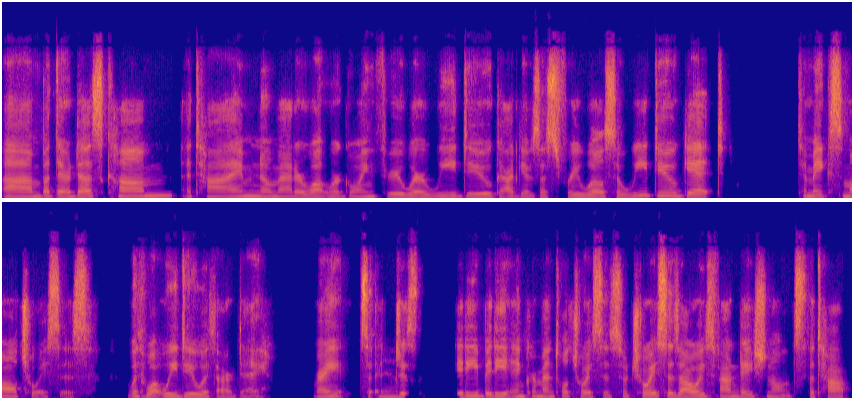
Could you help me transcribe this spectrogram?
Um, but there does come a time no matter what we're going through where we do god gives us free will. So we do get to make small choices with what we do with our day right? So yeah. just itty bitty incremental choices. So choice is always foundational. It's the top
